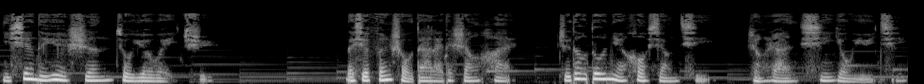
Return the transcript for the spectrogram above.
你陷得越深，就越委屈。那些分手带来的伤害，直到多年后想起，仍然心有余悸。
